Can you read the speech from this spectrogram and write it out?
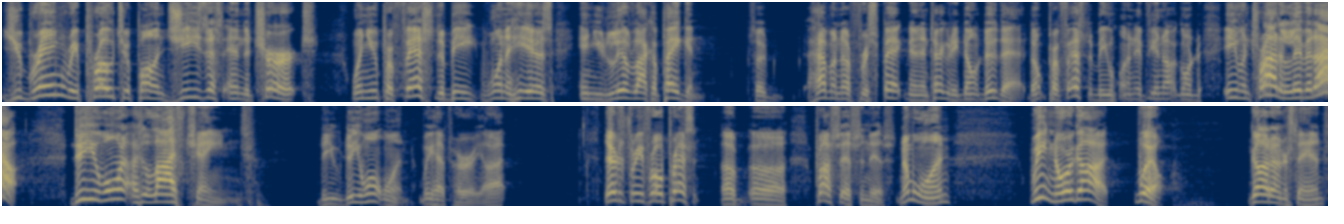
You bring reproach upon Jesus and the church when you profess to be one of his and you live like a pagan. So have enough respect and integrity. Don't do that. Don't profess to be one if you're not going to even try to live it out. Do you want a life change? Do you, do you want one? We have to hurry, all right? There's a threefold present, uh, uh, process in this. Number one, we ignore God. Well, God understands.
